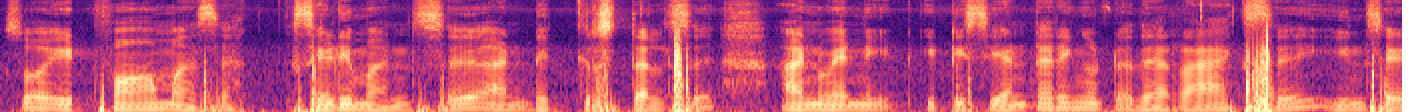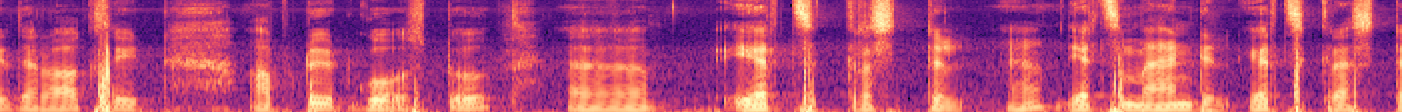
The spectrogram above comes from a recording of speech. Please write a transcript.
so it forms sediments and crystals. And when it, it is entering into the rocks inside the rocks it up to it goes to uh, earth's crystal uh, earth's mantle earth's crust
